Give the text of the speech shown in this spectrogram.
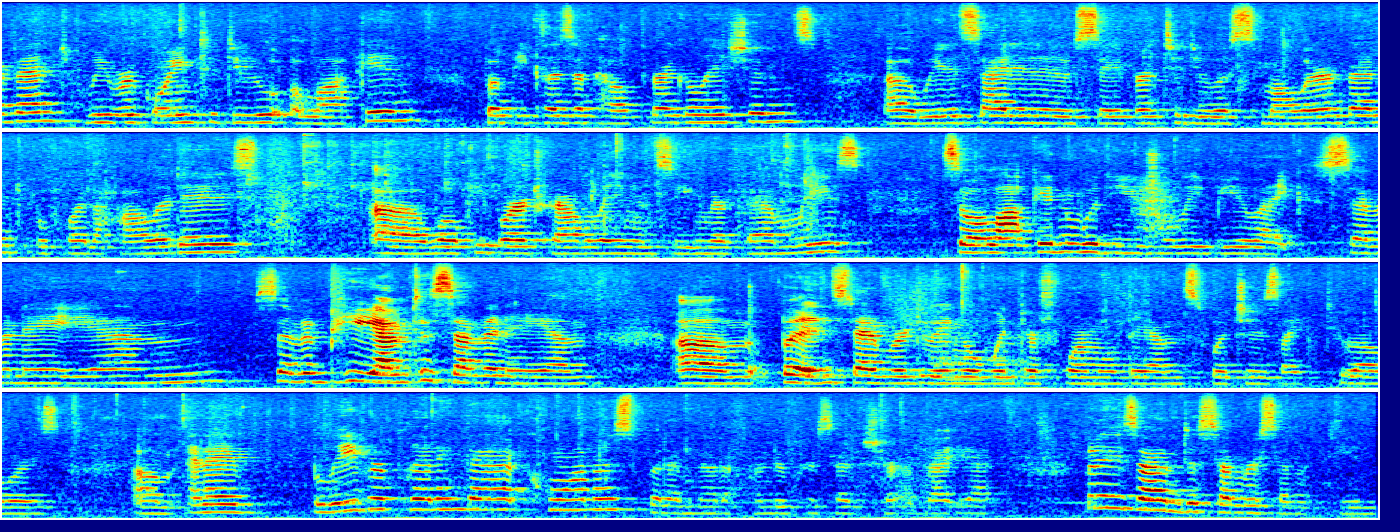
event. We were going to do a lock-in, but because of health regulations, uh, we decided it was safer to do a smaller event before the holidays, uh, while people are traveling and seeing their families. So a lock-in would usually be like 7 a.m., 7 p.m. to 7 a.m. Um, but instead, we're doing a winter formal dance, which is like two hours. Um, and I believe we're planning that at Kiwanis, but I'm not 100% sure of that yet. But it's on December 17th.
